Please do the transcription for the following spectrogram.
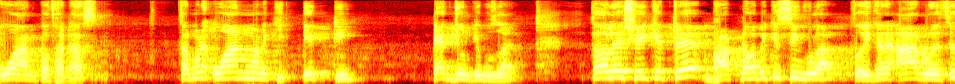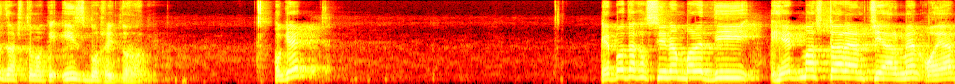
ওয়ান কথাটা আছে। তার মানে ওয়ান মানে কি? একটি। একজনকে বোঝায়। তাহলে সেই ক্ষেত্রে ভাবটা হবে কি সিঙ্গুলার তো এখানে আর রয়েছে জাস্ট তোমাকে ইজ বসাইতে হবে। ওকে এরপর দেখো সি নাম্বারে the headmaster and chairman were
